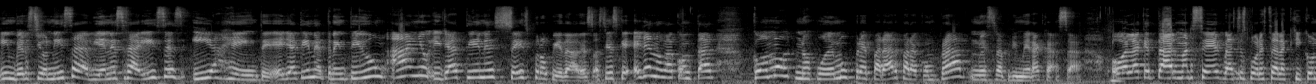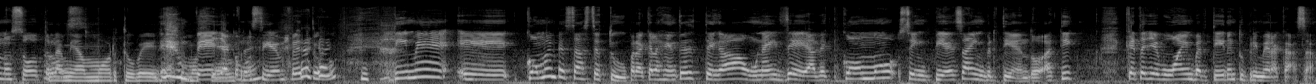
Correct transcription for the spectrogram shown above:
inversionista de bienes raíces y agente. Ella tiene 31 años y ya tiene 6 propiedades. Así es que ella nos va a contar cómo nos podemos preparar para comprar nuestra primera casa. Hola, ¿qué tal Marcel? Gracias por estar aquí con nosotros. Hola, mi amor, tú bella. Como bella, siempre. como siempre, tú. Dime, eh, ¿cómo empezaste tú? Para que la gente tenga una idea de cómo se empieza invirtiendo. ¿A ti qué te llevó a invertir en tu primera casa?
